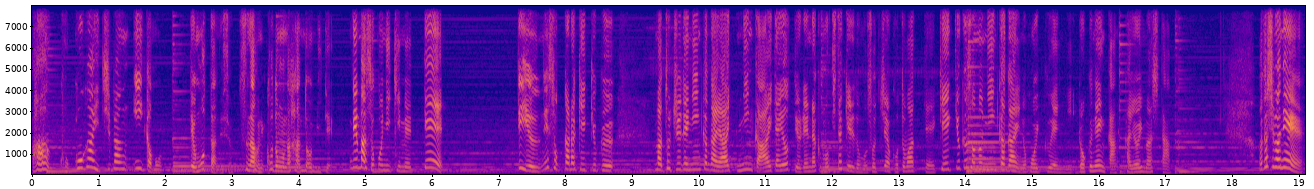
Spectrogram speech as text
ああここが一番いいかもって思ったんですよ素直に子供の反応を見て。でまあそこに決めてっていうねそこから結局まあ、途中で認可外認可空いたよっていう連絡も来たけれどもそっちは断って結局その認可外の保育園に6年間通いました私はね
